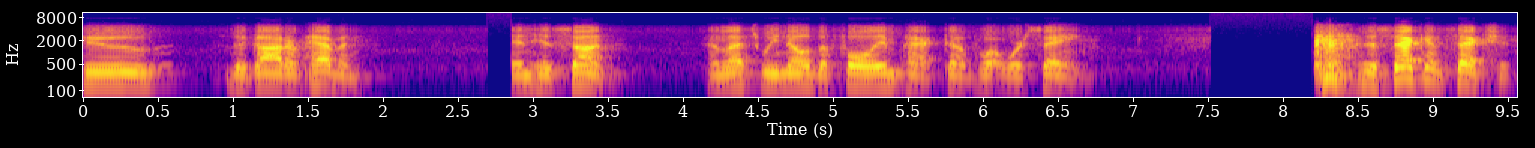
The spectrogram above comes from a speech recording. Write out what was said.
to the God of heaven and His Son unless we know the full impact of what we're saying. the second section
